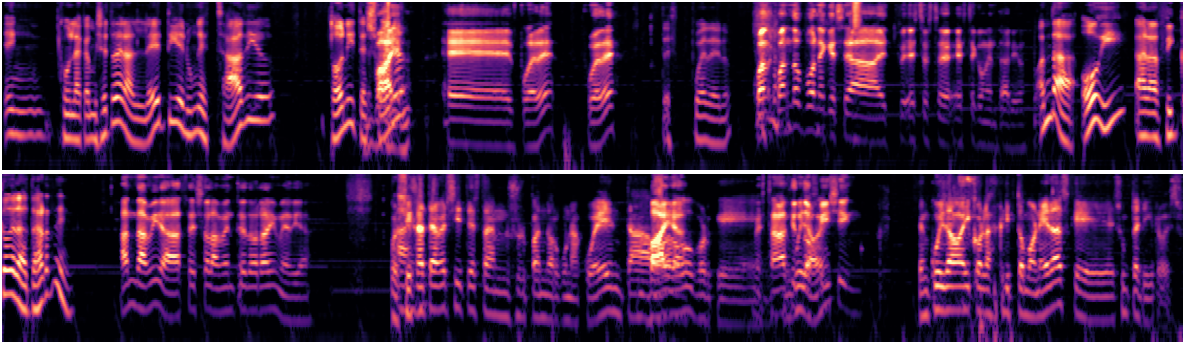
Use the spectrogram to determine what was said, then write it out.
en- con la camiseta del Atleti en un estadio. Tony, ¿te suena? Eh, puede, puede. Puede, ¿no? ¿Cuándo, cuándo pone que se ha hecho este, este comentario? Anda, hoy a las 5 de la tarde. Anda, mira, hace solamente dos horas y media. Pues Ah. fíjate a ver si te están usurpando alguna cuenta Vaya. o algo, porque. Me están ten haciendo cuidado, ¿eh? phishing. Ten cuidado ahí con las criptomonedas, que es un peligro eso.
